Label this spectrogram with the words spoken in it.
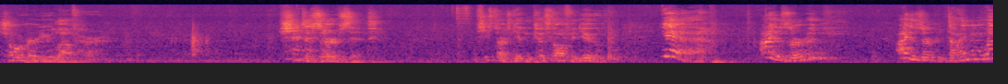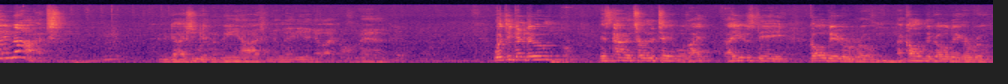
Show her you love her. She deserves it. And she starts getting pissed off at you. Yeah, I deserve it. I deserve a diamond, why not? Hmm? And guys, you're getting a mean eye from your lady and you're like, oh man. What you can do is kind of turn the tables. I, I use the gold digger rule. I call it the gold digger rule.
